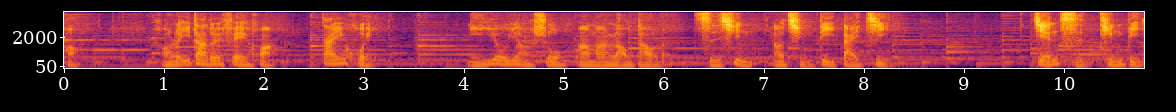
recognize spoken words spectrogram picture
哈。好了一大堆废话，待会你又要说妈妈唠叨了，此信要请弟代寄。简此停笔，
